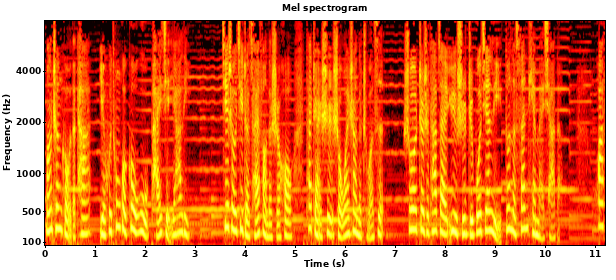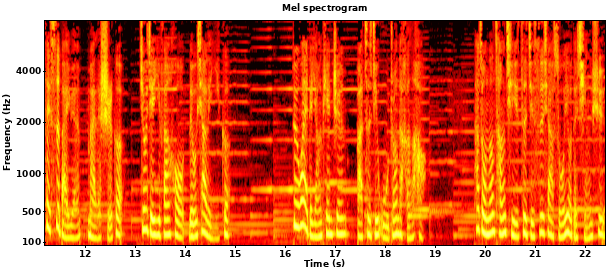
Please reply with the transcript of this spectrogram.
忙成狗的他也会通过购物排解压力。接受记者采访的时候，他展示手腕上的镯子，说这是他在玉石直播间里蹲了三天买下的，花费四百元买了十个，纠结一番后留下了一个。对外的杨天真把自己武装的很好。他总能藏起自己私下所有的情绪、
